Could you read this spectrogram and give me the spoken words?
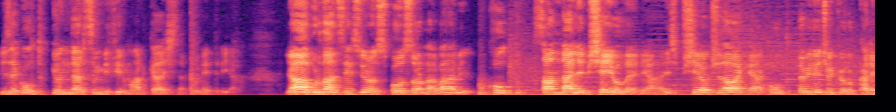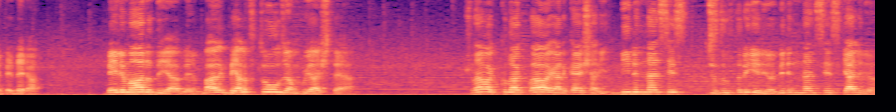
Bize koltuk göndersin bir firma arkadaşlar. Bu nedir ya? Ya buradan sesleniyorum sponsorlar bana bir koltuk, sandalye bir şey yollayın ya. Hiçbir şey yok şuna bak ya. Koltukta video çekiyorum kanepede ya. Belim ağrıdı ya benim. Ben bel fıtığı olacağım bu yaşta ya. Şuna bak kulaklığa bak arkadaşlar. Birinden ses cızıltıları geliyor. Birinden ses gelmiyor.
